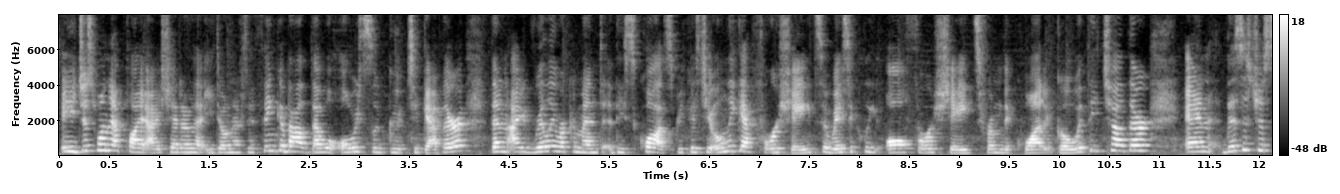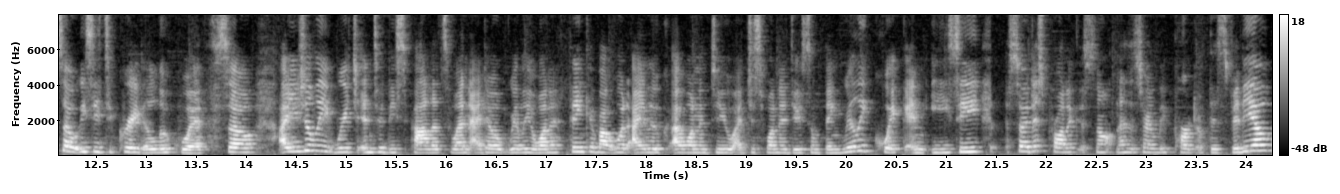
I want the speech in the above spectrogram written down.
and you just want to apply eyeshadow that you don't have to think about that will always look good together, then I really recommend these quads because you only get four shades. So basically all four shades from the quad go with each other. And this is just so easy to create a look with. So I usually reach into these palettes when I don't really want to think about what eye look I want to do. I just want to do something really quick and easy. So this product is not necessarily part of this video.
